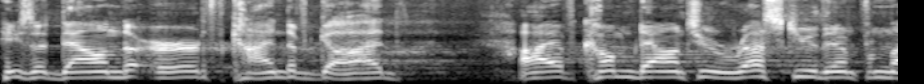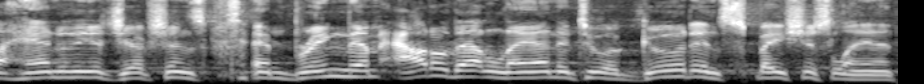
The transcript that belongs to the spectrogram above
He's a down to earth kind of God. I have come down to rescue them from the hand of the Egyptians and bring them out of that land into a good and spacious land,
